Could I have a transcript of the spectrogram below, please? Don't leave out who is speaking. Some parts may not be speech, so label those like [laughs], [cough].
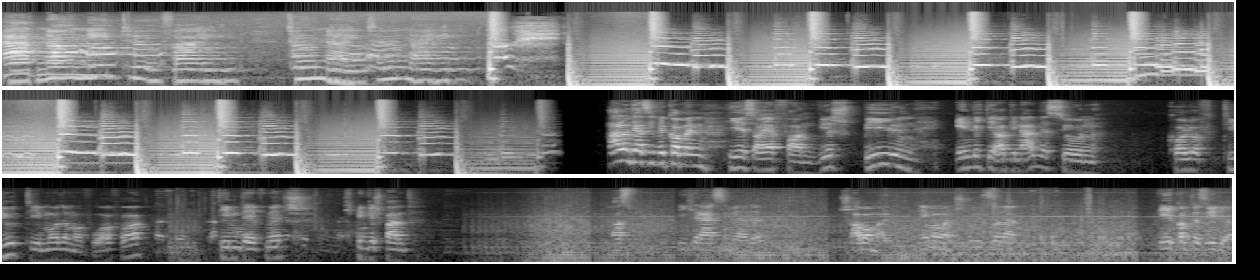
Speaker 1: Had no need to fight tonight, tonight.
Speaker 2: Hallo und herzlich willkommen, hier ist euer Fun. Wir spielen endlich die Originalversion Call of Duty Modern Warfare Team Deathmatch. Ich bin gespannt, was ich reißen werde. Schauen wir mal. Nehmen wir mal eine Stunde so lang. Hier kommt das Video.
